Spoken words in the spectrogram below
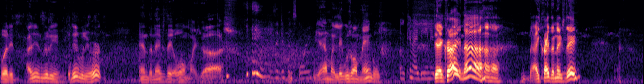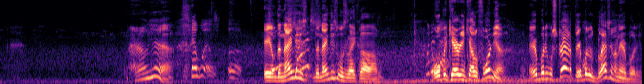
but it I didn't really it didn't really hurt. And the next day, oh my gosh, it's a different story. yeah, my leg was all mangled. Oh, can I be in it? Did I cry? Nah, I cried the next day. Hell yeah. That was. Uh, Hey, um, the '90s, the '90s was like um, open that? carry in California. Everybody was strapped. Everybody was blasting on everybody.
